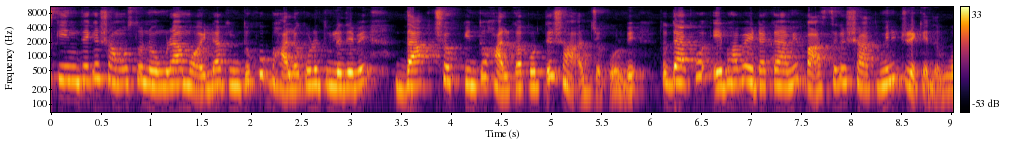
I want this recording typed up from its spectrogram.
স্কিন থেকে সমস্ত নোংরা ময়লা কিন্তু খুব ভালো করে তুলে দেবে। দাগ ছোপ কিন্তু হালকা করতে সাহায্য করবে। তো দেখো, এভাবে এটাকে আমি পাঁচ থেকে সাত মিনিট রেখে দেবো।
